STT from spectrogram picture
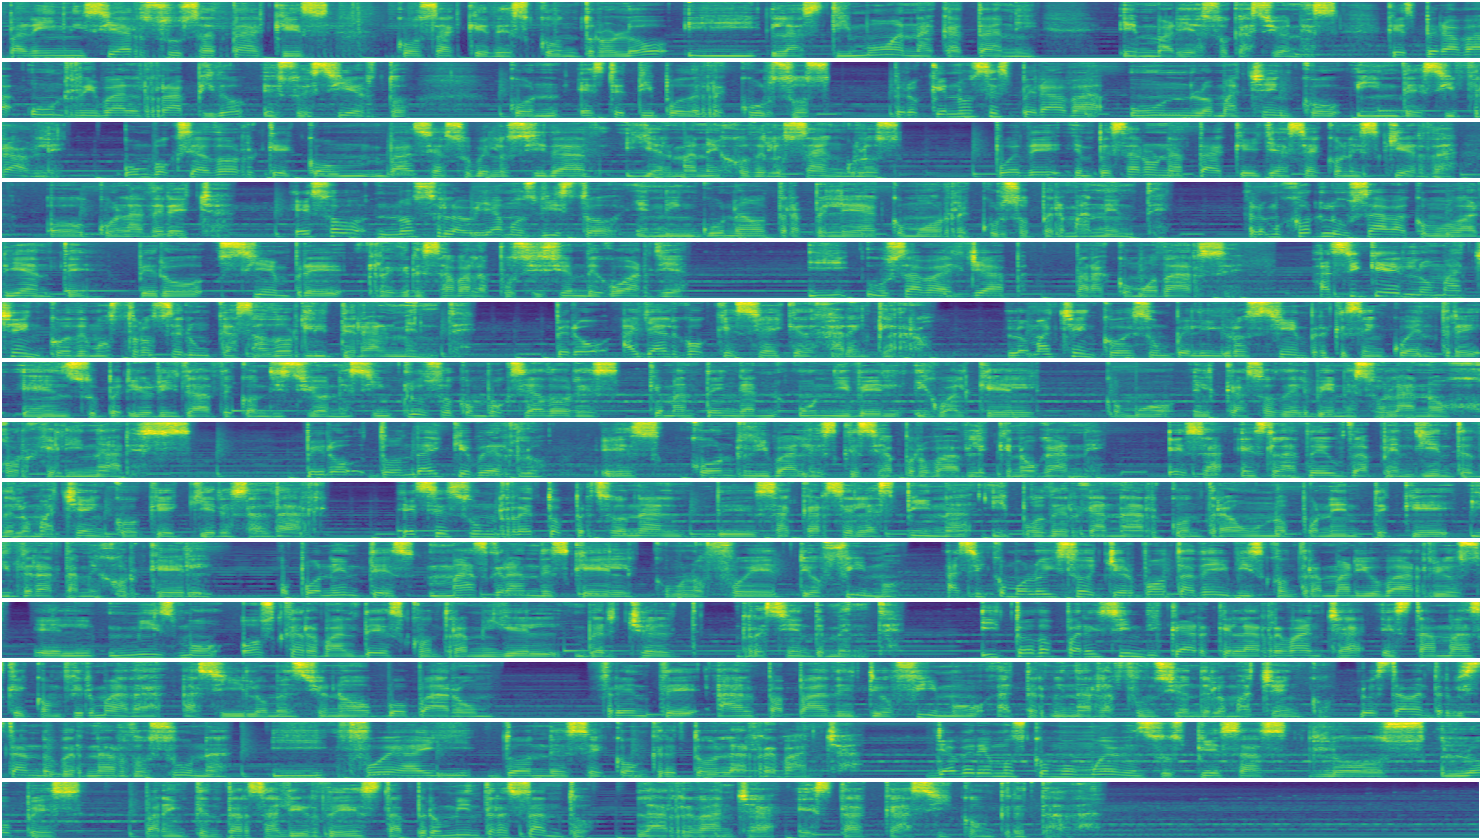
para iniciar sus ataques, cosa que descontroló y lastimó a Nakatani en varias ocasiones, que esperaba un rival rápido, eso es cierto, con este tipo de recursos, pero que no se esperaba un Lomachenko indescifrable. Un boxeador que con base a su velocidad y al manejo de los ángulos puede empezar un ataque ya sea con la izquierda o con la derecha. Eso no se lo habíamos visto en ninguna otra pelea como recurso permanente. A lo mejor lo usaba como variante, pero siempre regresaba a la posición de guardia y usaba el jab para acomodarse. Así que Lomachenko demostró ser un cazador literalmente. Pero hay algo que sí hay que dejar en claro. Lomachenko es un peligro siempre que se encuentre en superioridad de condiciones, incluso con boxeadores que mantengan un nivel igual que él, como el caso del venezolano Jorge Linares. Pero donde hay que verlo es con rivales que sea probable que no gane. Esa es la deuda pendiente de Lomachenko que quiere saldar. Ese es un reto personal de sacarse la espina y poder ganar contra un oponente que hidrata mejor que él oponentes más grandes que él, como lo fue Teofimo, así como lo hizo Gervonta Davis contra Mario Barrios, el mismo Oscar Valdés contra Miguel Berchelt recientemente. Y todo parece indicar que la revancha está más que confirmada, así lo mencionó Bob Arum, frente al papá de Teofimo al terminar la función de Lomachenko. Lo estaba entrevistando Bernardo Zuna y fue ahí donde se concretó la revancha. Ya veremos cómo mueven sus piezas los López para intentar salir de esta, pero mientras tanto, la revancha está casi concretada.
